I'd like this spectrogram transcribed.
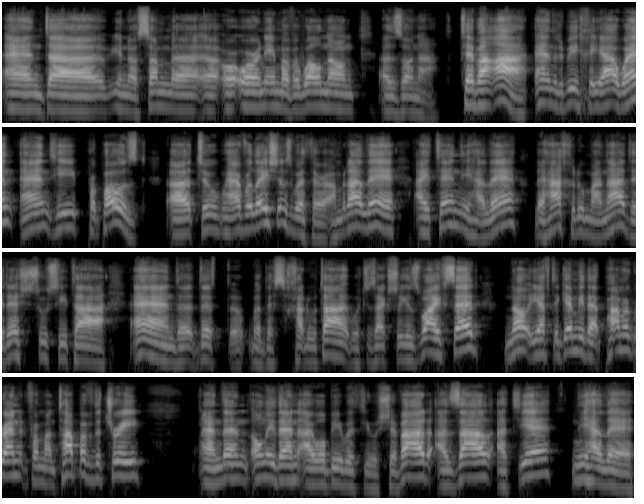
and uh, you know some uh, uh, or, or a name of a well-known uh, zona. Teba'a and Rabbi Chia went and he proposed uh, to have relations with her. Amra le aiteni hale lehachru mana deresh susita. And uh, this, uh, this which is actually his wife, said, "No, you have to get me that pomegranate from on top of the tree." And then only then I will be with you. Shevad azal atye nihale.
